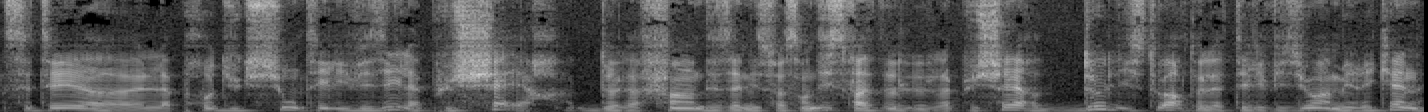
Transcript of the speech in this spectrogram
c'était euh, la production télévisée la plus chère de la fin des années 70, enfin la plus chère de l'histoire de la télévision américaine.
